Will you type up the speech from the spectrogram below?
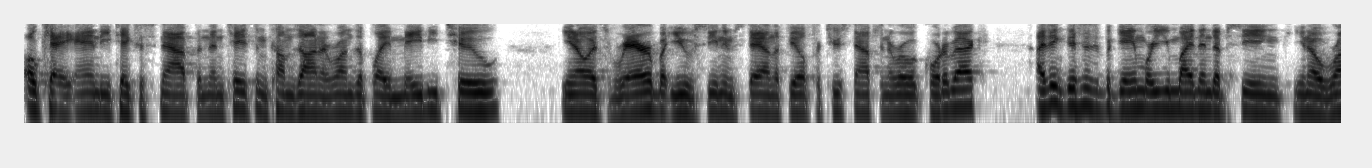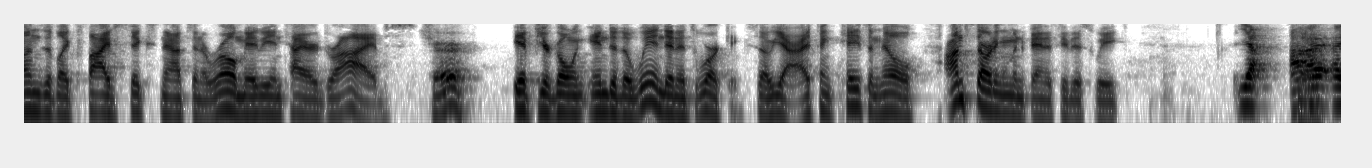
okay, Andy takes a snap and then Taysom comes on and runs a play, maybe two. You know, it's rare, but you've seen him stay on the field for two snaps in a row at quarterback. I think this is a game where you might end up seeing, you know, runs of like five, six snaps in a row, maybe entire drives. Sure. If you're going into the wind and it's working. So yeah, I think Taysom Hill, I'm starting him in fantasy this week. Yeah, so. I,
